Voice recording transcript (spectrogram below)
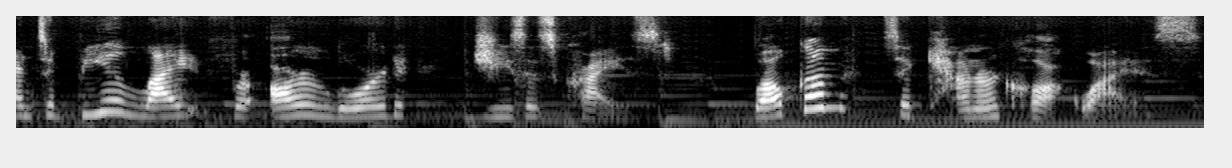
and to be a light for our Lord Jesus Christ. Welcome to Counterclockwise.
